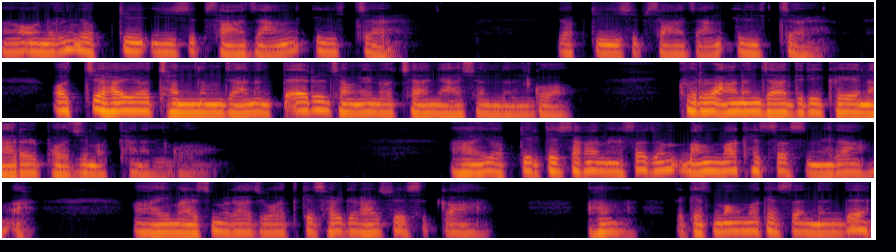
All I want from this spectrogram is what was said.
어, 오늘은 엽기 24장 1절 엽기 24장 1절 어찌하여 전능자는 때를 정해 놓지 아니하셨는고 그를 아는 자들이 그의 날을 보지 못하는고 아, 엽기 이렇게 시작하면서 좀 막막했었습니다. 아, 아, 이 말씀을 가지고 어떻게 설교를 할 수 있을까? 아, 이렇게 막막했었는데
